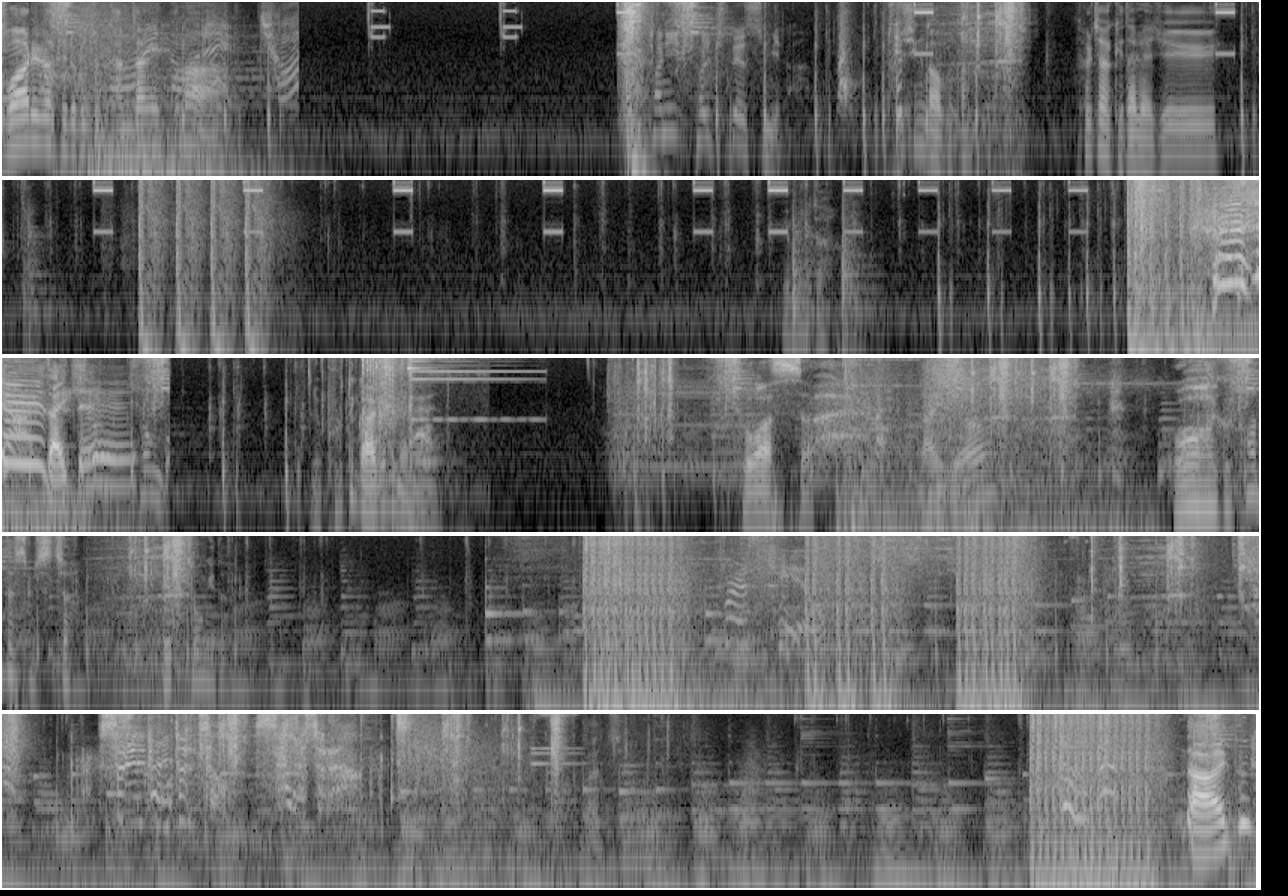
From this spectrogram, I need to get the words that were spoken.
부활이라서 이렇게 좀 당당했구나. 판이 설치됐습니다. 투신가 보다. 설치가 기다려야지. 입니다. 나이스. 성공. 프로틴 가야겠네. 좋았어. 나이스. 와 이거 소환 됐으면 진짜 개똥이다. 퍼스트 킬. 수류탄 투척 사라져라 맞아. 나이스.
